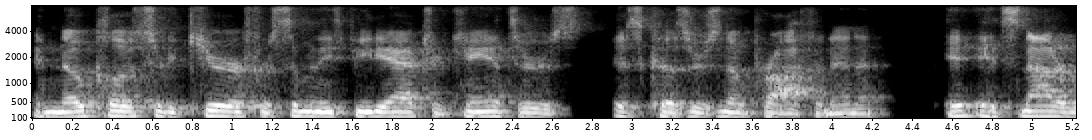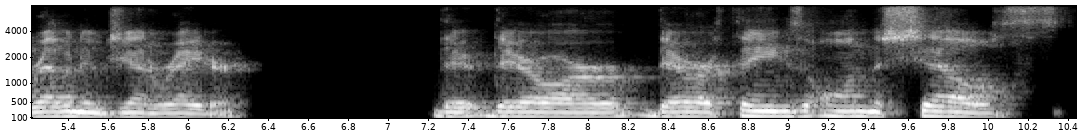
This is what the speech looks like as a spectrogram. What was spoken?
and no closer to cure for some of these pediatric cancers is because there's no profit in it. it. It's not a revenue generator. There, there are there are things on the shelves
